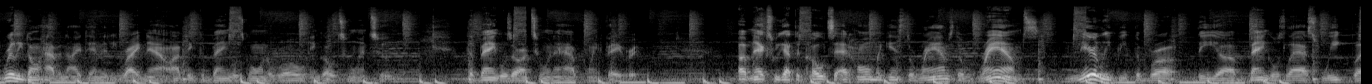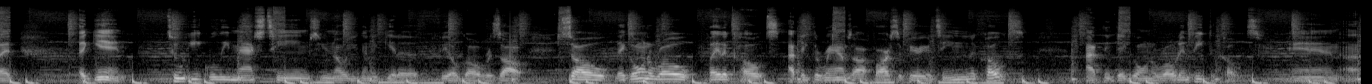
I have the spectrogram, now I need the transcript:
really don't have an identity right now. I think the Bengals go on the road and go two and two. The Bengals are a two and a half point favorite. Up next, we got the Colts at home against the Rams. The Rams nearly beat the the uh, Bengals last week, but again, two equally matched teams. You know you're going to get a field goal result. So they go on the road, play the Colts. I think the Rams are a far superior team than the Colts. I think they go on the road and beat the Colts. And uh,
